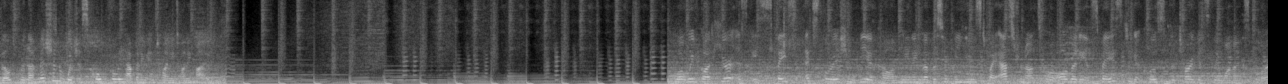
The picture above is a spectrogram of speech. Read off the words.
built for that mission, which is hopefully happening in 2025. Got here is a space exploration vehicle, meaning that this would be used by astronauts who are already in space to get close to the targets they want to explore.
